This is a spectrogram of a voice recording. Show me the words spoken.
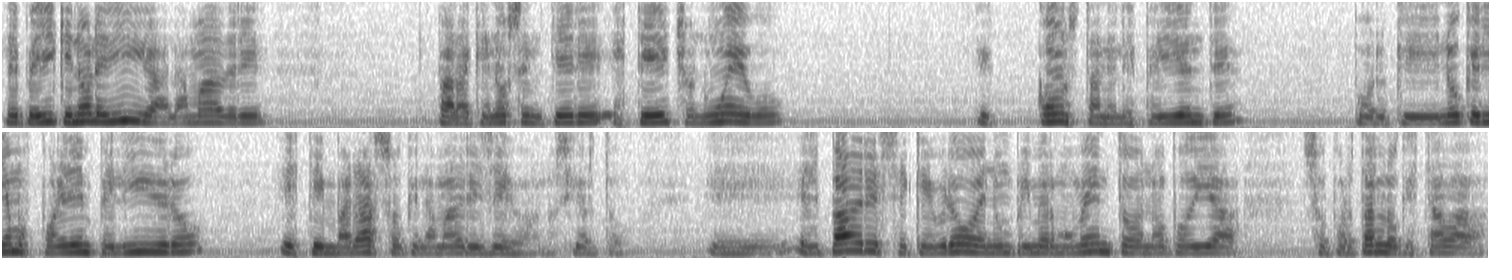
le pedí que no le diga a la madre para que no se entere este hecho nuevo que consta en el expediente porque no queríamos poner en peligro este embarazo que la madre lleva, ¿no es cierto? Eh, el padre se quebró en un primer momento, no podía soportar lo que estaba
